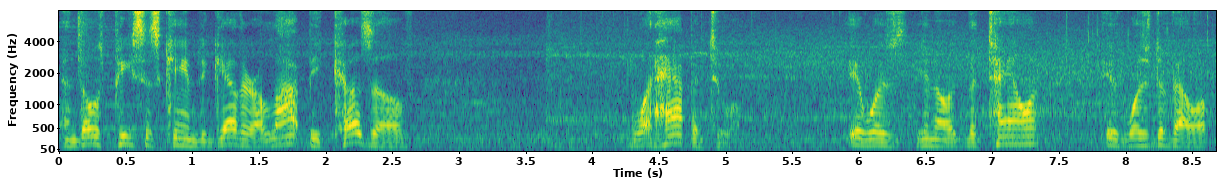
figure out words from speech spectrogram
And those pieces came together a lot because of what happened to them. It was, you know, the talent, it was developed.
